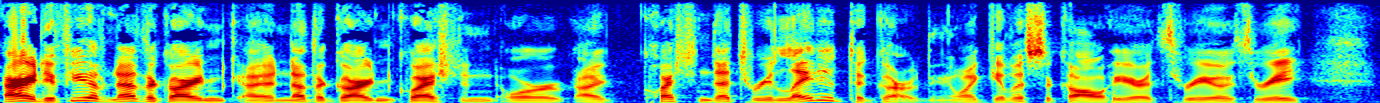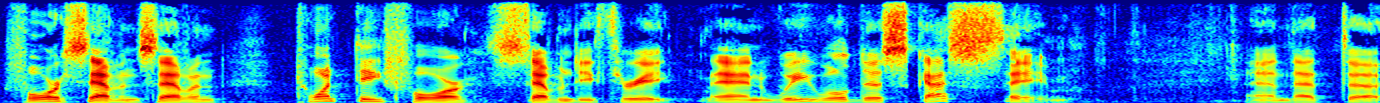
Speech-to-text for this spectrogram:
All right, if you have another garden uh, another garden question or a question that's related to gardening, why give us a call here at 303-477 2473 and we will discuss same. And that uh,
